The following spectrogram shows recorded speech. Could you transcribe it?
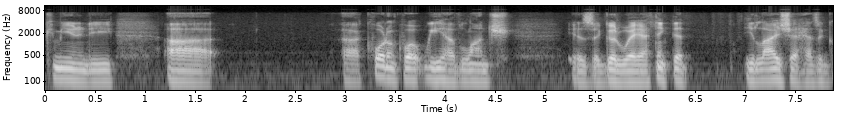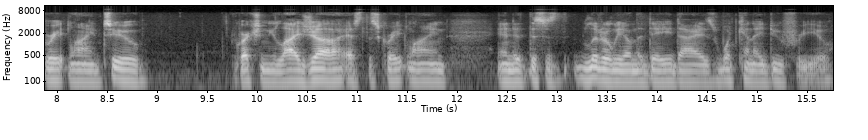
community, uh, uh, quote unquote. We have lunch is a good way. I think that Elijah has a great line too correction, Elijah has this great line, and it, this is literally on the day he dies, What can I do for you?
